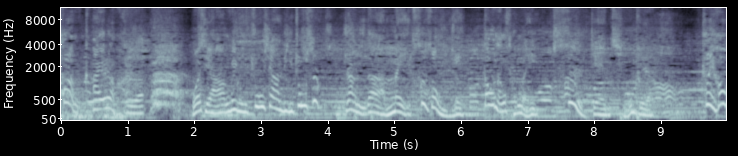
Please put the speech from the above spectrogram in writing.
放开了喝。我想为你租下李宗盛，让你的每次奏鸣都能成为世间情歌。最后，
